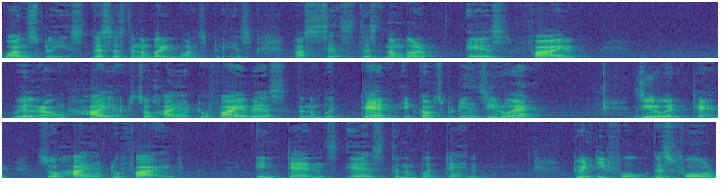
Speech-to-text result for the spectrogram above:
ones place. This is the number in ones place. Now, since this number is 5, we'll round higher. So, higher to 5 is the number 10. It comes between 0 and 0 and 10. So, higher to 5 in tens is the number 10. 24. This 4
